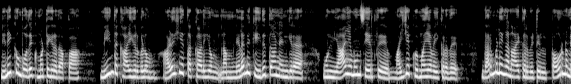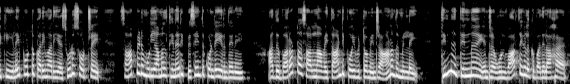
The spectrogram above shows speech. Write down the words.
நினைக்கும் போதே குமட்டுகிறது அப்பா. மீந்த காய்கறிகளும் அழுகிய தக்காளியும் நம் நிலைமைக்கு இதுதான் என்கிற உன் நியாயமும் சேர்த்து மைய குமைய வைக்கிறது. தர்மலிங்க நாயக்கர் வீட்டில் பௌர்ணமிக்கு இலை போட்டு பரிமாறிய சுடுசோற்றை சாப்பிட முடியாமல் திணறி பிசைந்து கொண்டே இருந்தேனே. அது பரோட்டா சால்னாவை தாண்டி போய்விட்டோம் என்ற ஆனந்தமில்லை. தின்னு தின்னு என்ற உன் வார்த்தைகளுக்கு பதிலாக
